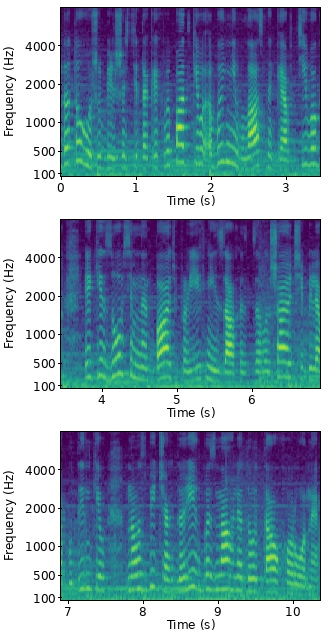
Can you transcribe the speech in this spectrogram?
До того ж, у більшості таких випадків винні власники автівок, які зовсім не дбають про їхній захист, залишаючи біля будинків на узбіччях доріг без нагляду та охорони.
